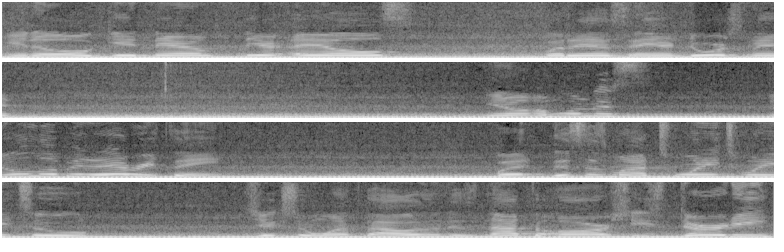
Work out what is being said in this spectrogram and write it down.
you know, getting their, their L's for this and endorsement. You know, I'm to just do a little bit of everything. But this is my 2022 Gixxer 1000. It's not the R. She's dirty.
